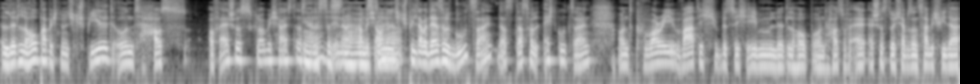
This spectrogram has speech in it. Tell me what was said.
Little Hope habe ich noch nicht gespielt und House of Ashes, glaube ich, heißt das. Ja, ne? das ist Den habe ich auch noch nicht gespielt, aber der soll gut sein. Das, das soll echt gut sein. Und Quarry warte ich, bis ich eben Little Hope und House of Ashes durch habe, sonst habe ich wieder,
